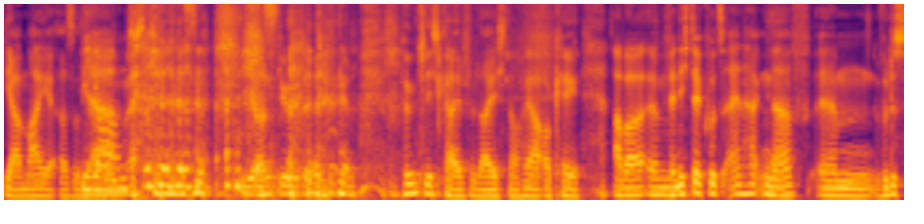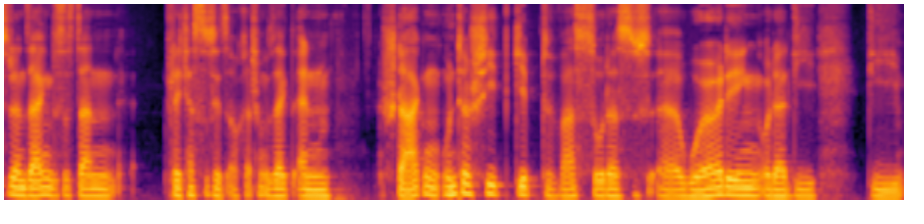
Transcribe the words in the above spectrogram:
ja, Mai, also Beyond. Beyond Goethe. Pünktlichkeit vielleicht noch, ja, okay. Aber ähm, wenn ich da kurz einhaken ja. darf, ähm, würdest du dann sagen, dass es dann, vielleicht hast du es jetzt auch gerade schon gesagt, einen starken Unterschied gibt, was so das äh, Wording oder die, die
